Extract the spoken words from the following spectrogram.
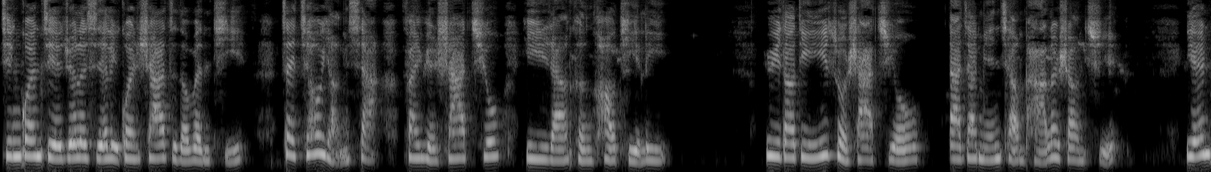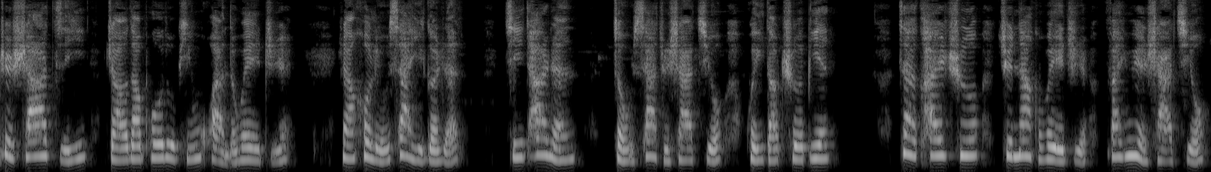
尽管解决了鞋里灌沙子的问题，在骄阳下翻越沙丘依然很耗体力。遇到第一座沙丘，大家勉强爬了上去，沿着沙脊找到坡度平缓的位置，然后留下一个人，其他人走下去沙丘，回到车边，再开车去那个位置翻越沙丘。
